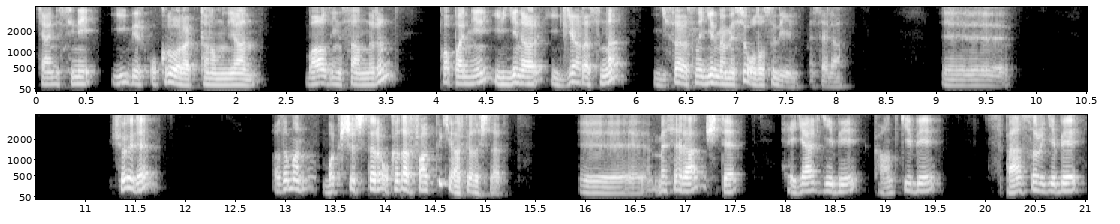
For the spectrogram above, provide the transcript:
kendisini iyi bir okur olarak tanımlayan bazı insanların Papani'nin ilgi, ilgi arasına, ilgisi arasına girmemesi olası değil mesela. Ee, şöyle, adamın bakış açıları o kadar farklı ki arkadaşlar. Ee, mesela işte Hegel gibi, Kant gibi, Spencer gibi,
